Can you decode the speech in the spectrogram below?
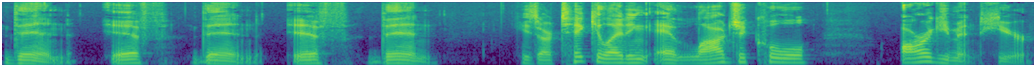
then, if then, if then. He's articulating a logical argument here.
